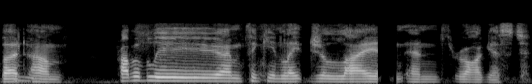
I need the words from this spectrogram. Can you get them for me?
But Mhm. um, probably I'm thinking late July and, and through August.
